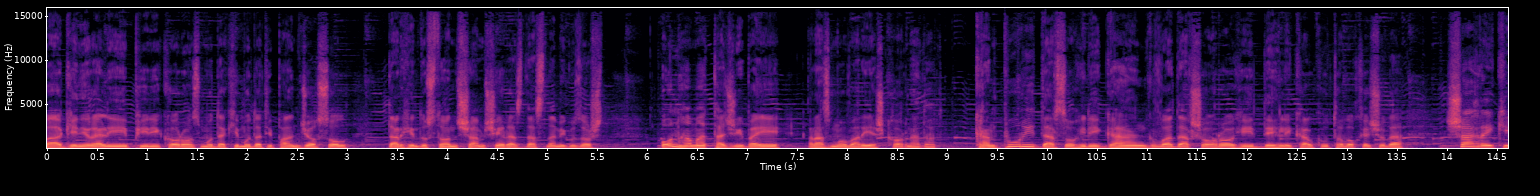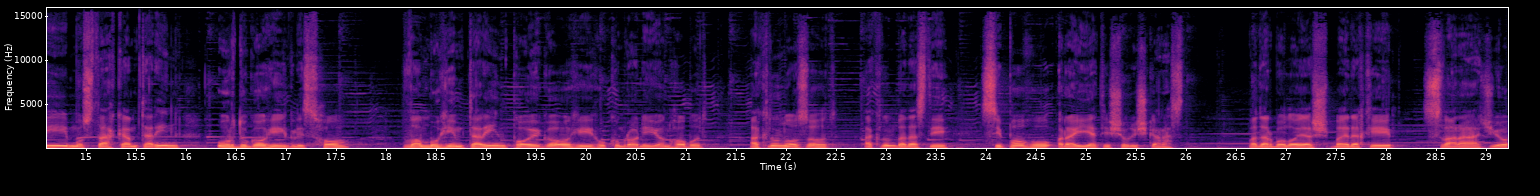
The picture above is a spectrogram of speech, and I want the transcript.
Ба генерали пири корозмуда ки муддати панҷоҳ сол дар ҳиндустон шамшер аз даст намегузошт он ҳама таҷрибаи размоварияш кор надод. Канпури дар соҳили ганг ва дар шоҳроҳи деҳли калкута воқеъшуда шаҳре ки мустаҳкамтарин урдугоҳи инглисҳо ва муҳимтарин пойгоҳи ҳукмронии онҳо буд. Акнун озод акнун ба дасти сипоҳу раияти шӯришгар аст ва дар болояш байрақи свараҷ ё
